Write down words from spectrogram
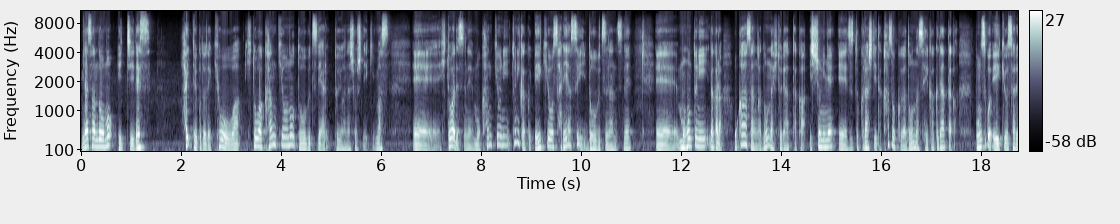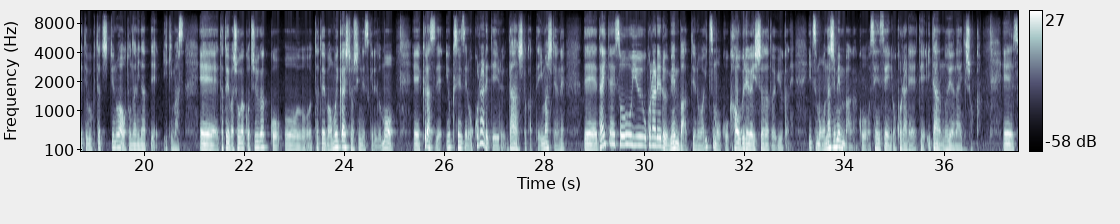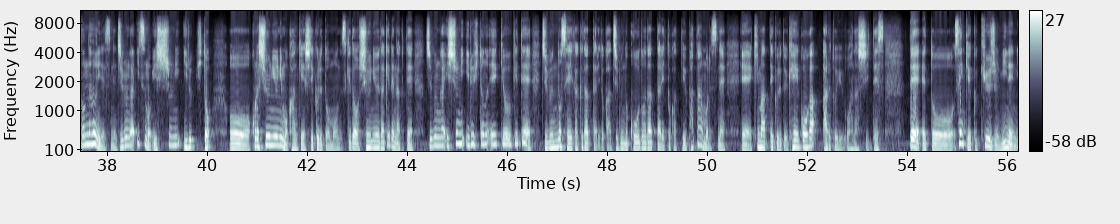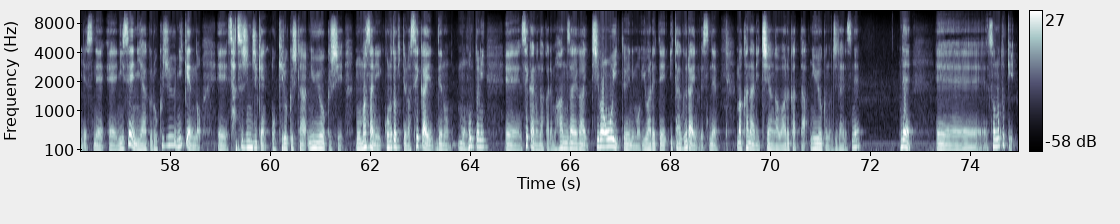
皆さんどうも、リッチーです。はい、ということで今日は人は環境の動物であるという話をしていきます。えー、人はですね、もう環境にとにかく影響されやすい動物なんですね。えー、もう本当に、だからお母さんがどんな人であったか、一緒にね、えー、ずっと暮らしていた家族がどんな性格であったか、ものすごい影響されて僕たちっていうのは大人になっていきます。え、例えば小学校、中学校、例えば思い返してほしいんですけれども、え、クラスでよく先生に怒られている男子とかっていましたよね。で、大体そういう怒られるメンバーっていうのはいつもこう顔ぶれが一緒だというかね、いつも同じメンバーがこう先生に怒られていたのではないでしょうか。えー、そんな風にですね、自分がいつも一緒にいる人、これ収入にも関係してくると思うんですけど、収入だけでなくて、自分が一緒にいる人の影響を受けて、自分の性格だったりとか、自分の行動だったりとかっていうパターンもですね、えー、決まってくるという傾向があるというお話です。で、えっと、1992年にですね、えー、2262件の、えー、殺人事件を記録したニューヨーク市、もうまさにこの時っていうのは世界での、もう本当に、えー、世界の中でも犯罪が一番多いというふうにも言われていたぐらいのですね、まあかなり治安が悪かったニューヨークの時代ですね。で、えー、その時、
